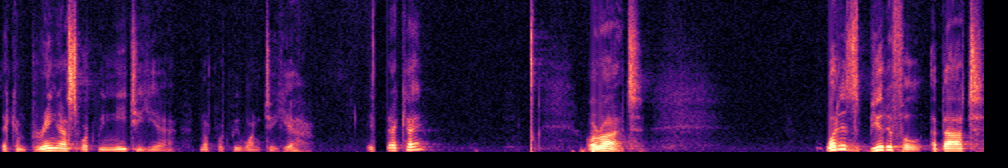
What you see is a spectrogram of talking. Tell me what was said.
that can bring us what we need to hear, not what we want to hear. Is that okay? All right. What is beautiful about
